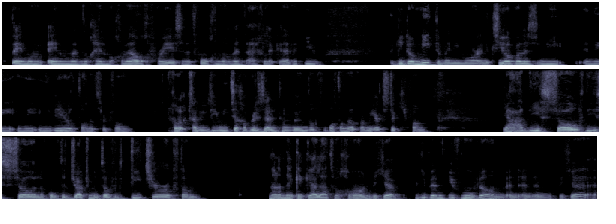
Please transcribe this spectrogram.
op het ene moment, ene moment nog helemaal geweldig voor je is. En het volgende moment eigenlijk, hè, dat that you don't need them anymore. En ik zie ook wel eens in die, in die, in die, in die wereld dan het soort van, ik ga nu niet zeggen resentment of wat dan ook, maar meer het stukje van, ja, die is zo of die is zo. En dan komt de judgment over de teacher of dan nou, dan denk ik, ja, laten we gewoon, weet je, je bent, you've moved on. En, en, en weet je,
